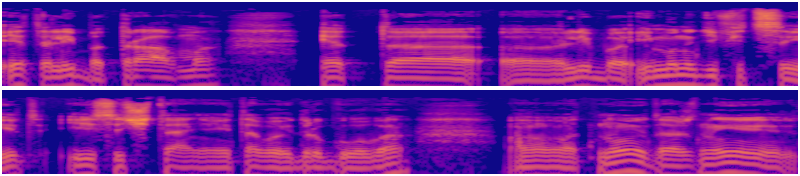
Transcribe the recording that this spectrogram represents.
это либо травма, это либо иммунодефицит и сочетание и того, и другого, вот. Ну и должны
